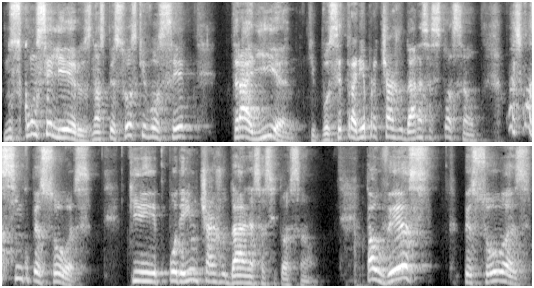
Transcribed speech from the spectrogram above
nos conselheiros, nas pessoas que você traria, que você traria para te ajudar nessa situação. Quais são as cinco pessoas que poderiam te ajudar nessa situação. Talvez pessoas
